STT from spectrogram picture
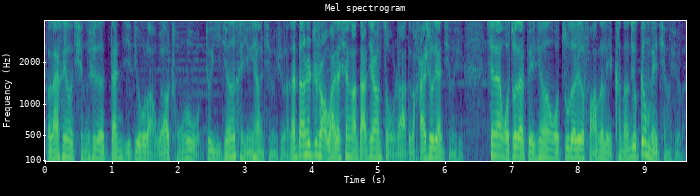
本来很有情绪的单集丢了，我要重录，就已经很影响情绪了。但当时至少我还在香港大街上走着，对吧？还是有点情绪。现在我坐在北京，我租的这个房子里，可能就更没情绪了。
